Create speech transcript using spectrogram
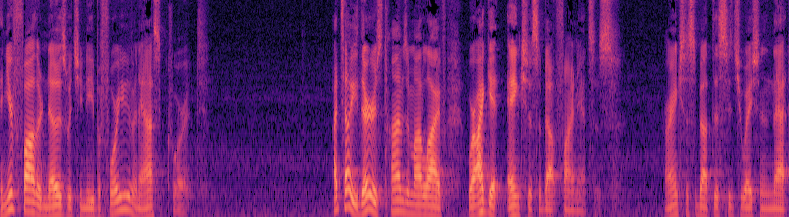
And your Father knows what you need before you even ask for it. I tell you, there is times in my life where I get anxious about finances or anxious about this situation and that.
